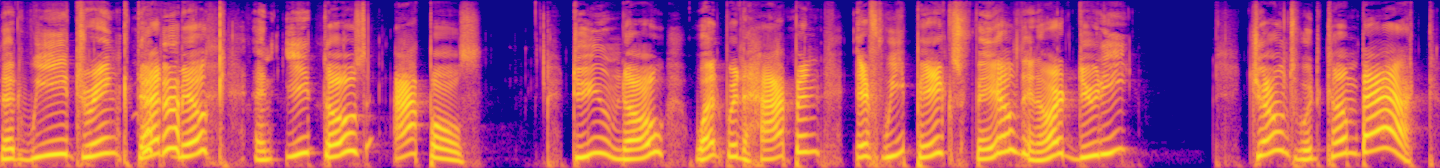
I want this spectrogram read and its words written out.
that we drink that milk and eat those apples. Do you know what would happen if we pigs failed in our duty? Jones would come back.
